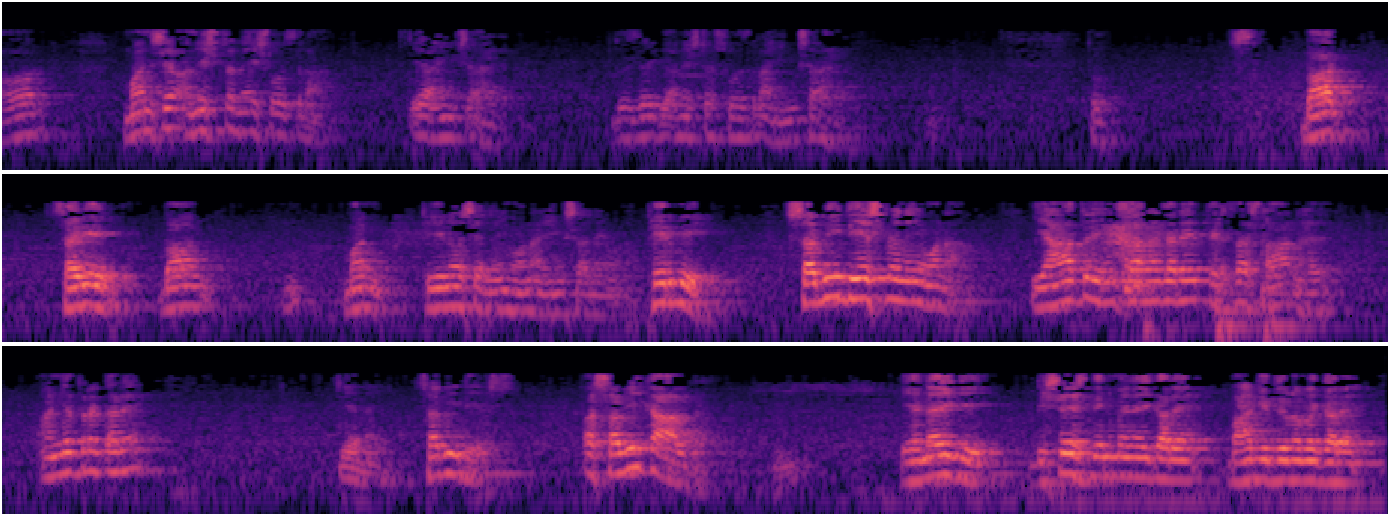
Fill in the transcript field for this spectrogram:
और मन से अनिष्ट नहीं सोचना यह अहिंसा है। दूसरे की अनिष्ट सोचना हिंसा है। तो बात, शरीर, बाण मन तीनों से नहीं होना, हिंसा नहीं होना। फिर भी सभी देश में नहीं होना। यहाँ तो हिंसा न करे, तीर्थ स्थान है। अन्यत्र करें, ये नहीं। सभी देश। और सभी काल में। ये नहीं कि विशेष दिन में नहीं करें, बाकी दिनों में करें।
